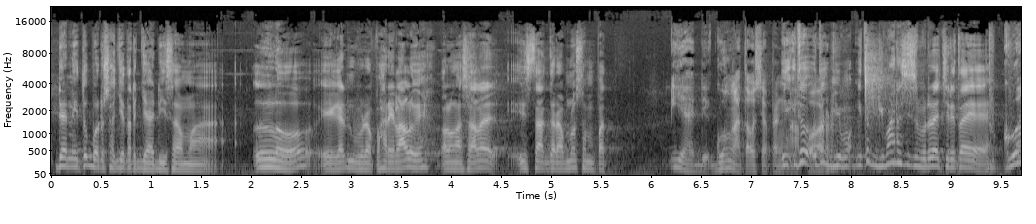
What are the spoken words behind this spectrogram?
dan itu baru saja terjadi sama lo ya kan beberapa hari lalu ya kalau nggak salah Instagram lo sempat iya gue nggak tahu siapa yang itu itu gimana itu gimana sih sebenarnya ceritanya ya? gue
